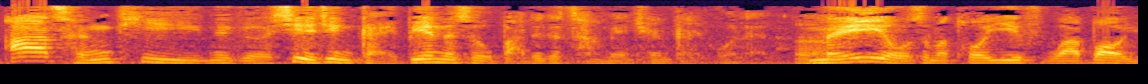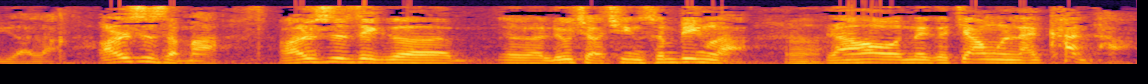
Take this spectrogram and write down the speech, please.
阿成替那个谢晋改编的时候，把这个场面全改过来了，嗯。没有什么脱衣服啊、暴雨啊了，而是什么？而是这个呃刘晓庆生病了，嗯。然后那个姜文来看他，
